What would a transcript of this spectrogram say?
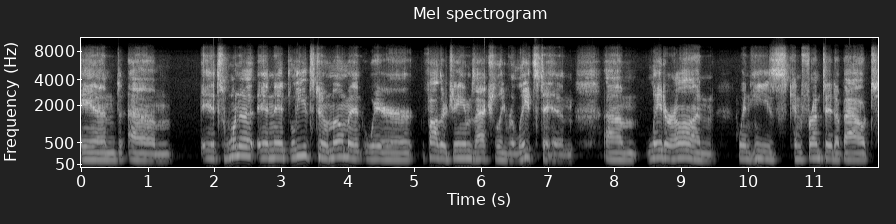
And um, it's one of and it leads to a moment where father james actually relates to him um, later on when he's confronted about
